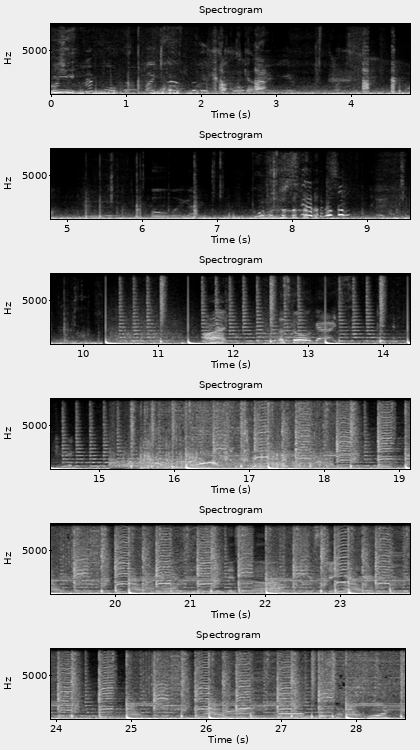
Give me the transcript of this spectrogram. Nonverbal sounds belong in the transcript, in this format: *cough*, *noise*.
three. *laughs* God, look at that. Alright, let's go guys. Yeah.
